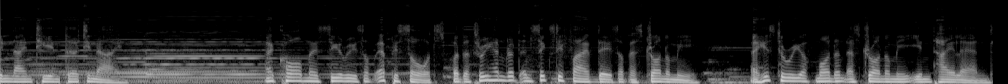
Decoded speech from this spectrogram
in 1939 I call my series of episodes for the 365 Days of Astronomy a history of modern astronomy in Thailand.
